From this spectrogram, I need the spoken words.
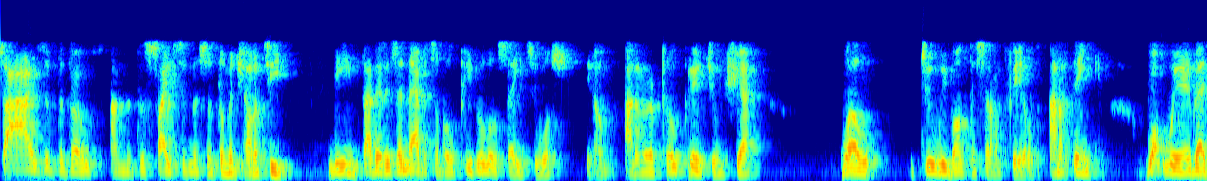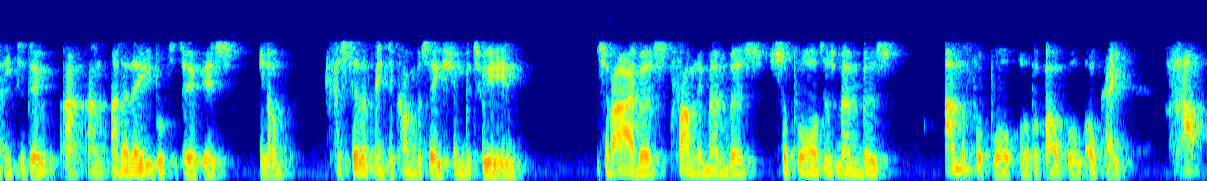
size of the vote and the decisiveness of the majority means that it is inevitable. People will say to us, you know, at an appropriate juncture, well, do we want this at Anfield? And I think what we're ready to do and, and, and are able to do is, you know, facilitate a conversation between survivors, family members, supporters, members, and the football club about, well, okay, how,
